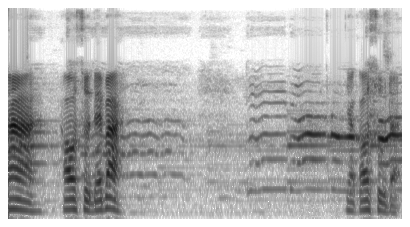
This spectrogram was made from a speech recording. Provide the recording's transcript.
อ่า เอาสุดได้ป่ะ อยากเอาสุดอะ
